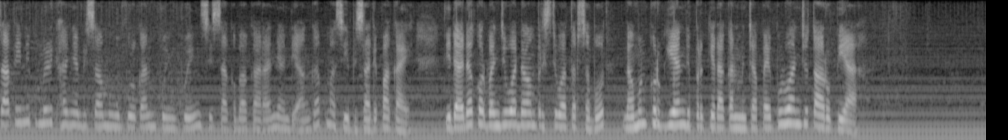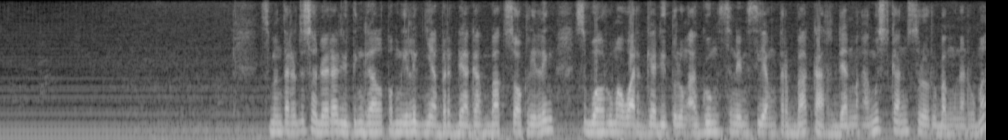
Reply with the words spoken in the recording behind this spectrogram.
saat ini pemilik hanya bisa mengumpulkan puing-puing sisa kebakaran yang dianggap masih bisa dipakai. Tidak ada korban jiwa dalam peristiwa tersebut, namun kerugian diperkirakan mencapai puluhan juta rupiah. Sementara itu saudara ditinggal pemiliknya berdagang bakso keliling sebuah rumah warga di Tulung Agung Senin siang terbakar dan menghanguskan seluruh bangunan rumah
